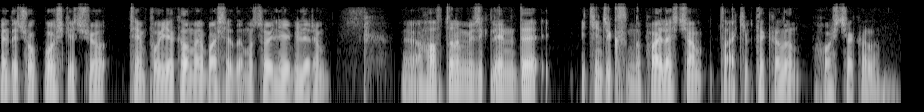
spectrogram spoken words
ne de çok boş geçiyor. Tempoyu yakalamaya başladığımı söyleyebilirim. E, haftanın müziklerini de ikinci kısımda paylaşacağım. Takipte kalın. Hoşça kalın.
